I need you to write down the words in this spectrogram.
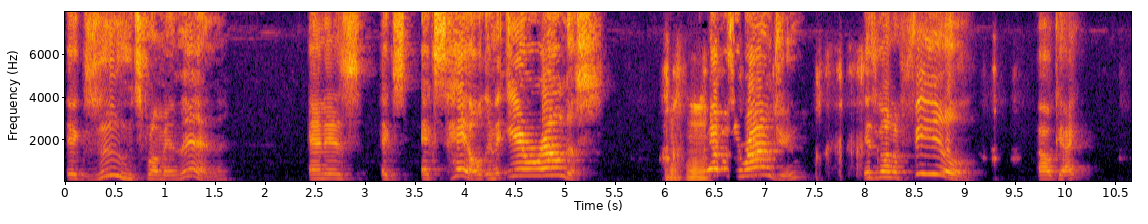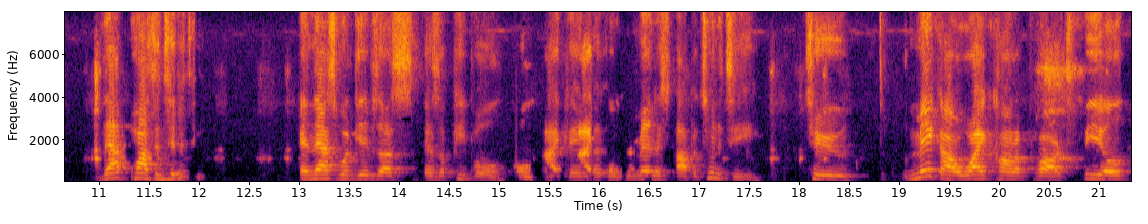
exudes from within and is ex- exhaled in the air around us. Mm-hmm. Whoever's around you is going to feel, okay, that positivity. And that's what gives us as a people, I think, a, a tremendous opportunity to make our white counterparts feel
